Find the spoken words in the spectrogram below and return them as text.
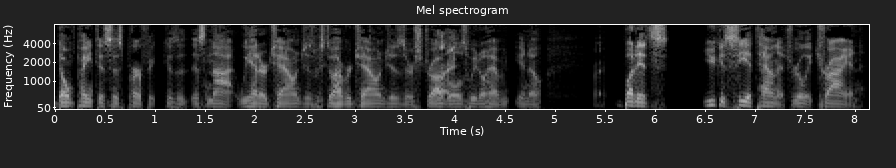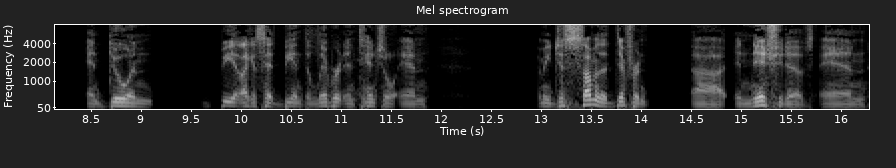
Don't paint this as perfect because it's not. We had our challenges. We still have our challenges, our struggles. We don't have, you know, Right. but it's you can see a town that's really trying and doing, be like I said, being deliberate, intentional, and I mean, just some of the different uh, initiatives and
